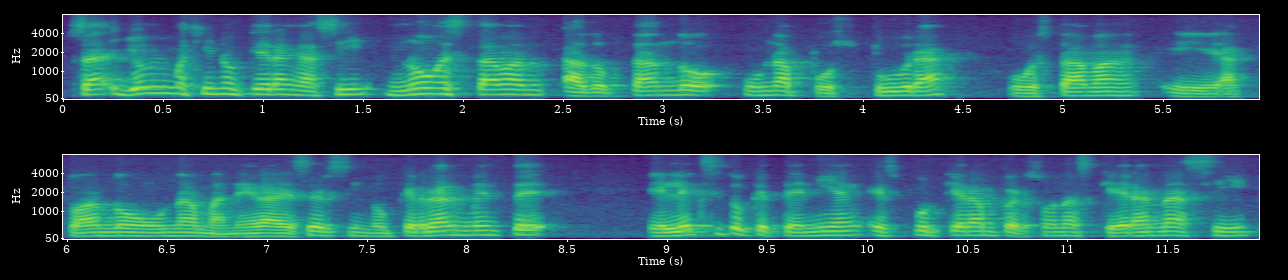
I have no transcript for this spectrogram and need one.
sea, yo me imagino que eran así, no estaban adoptando una postura o estaban eh, actuando una manera de ser, sino que realmente el éxito que tenían es porque eran personas que eran así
